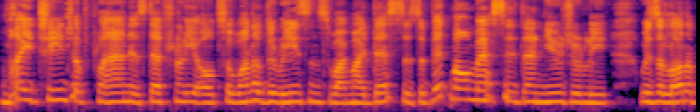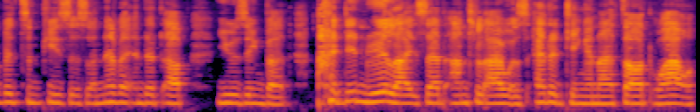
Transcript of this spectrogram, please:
my change of plan is definitely also one of the reasons why my desk is a bit more messy than usually with a lot of bits and pieces I never ended up using, but I didn't realize that until I was editing and I thought, wow,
